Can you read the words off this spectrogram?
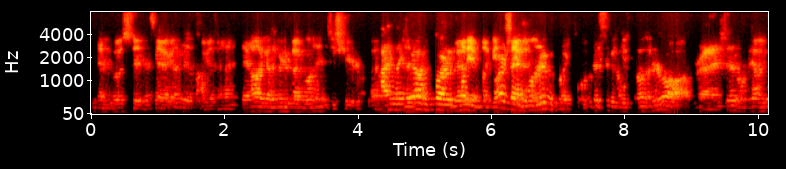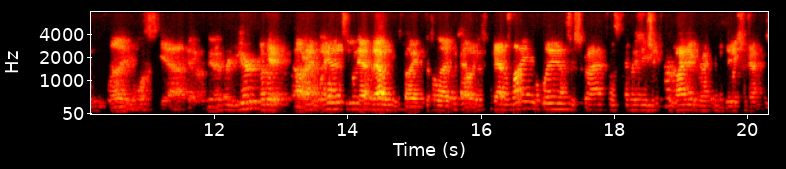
And posted, say, I got this, I got that, they all got thirty-five lions this year. I like that was part of the. Like. Is really like, this is gonna be other raw. Right. Yeah. Every year. Okay, uh, all right. That, that was like. Yeah, lion plans describe this uh, committee providing recommendation after.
